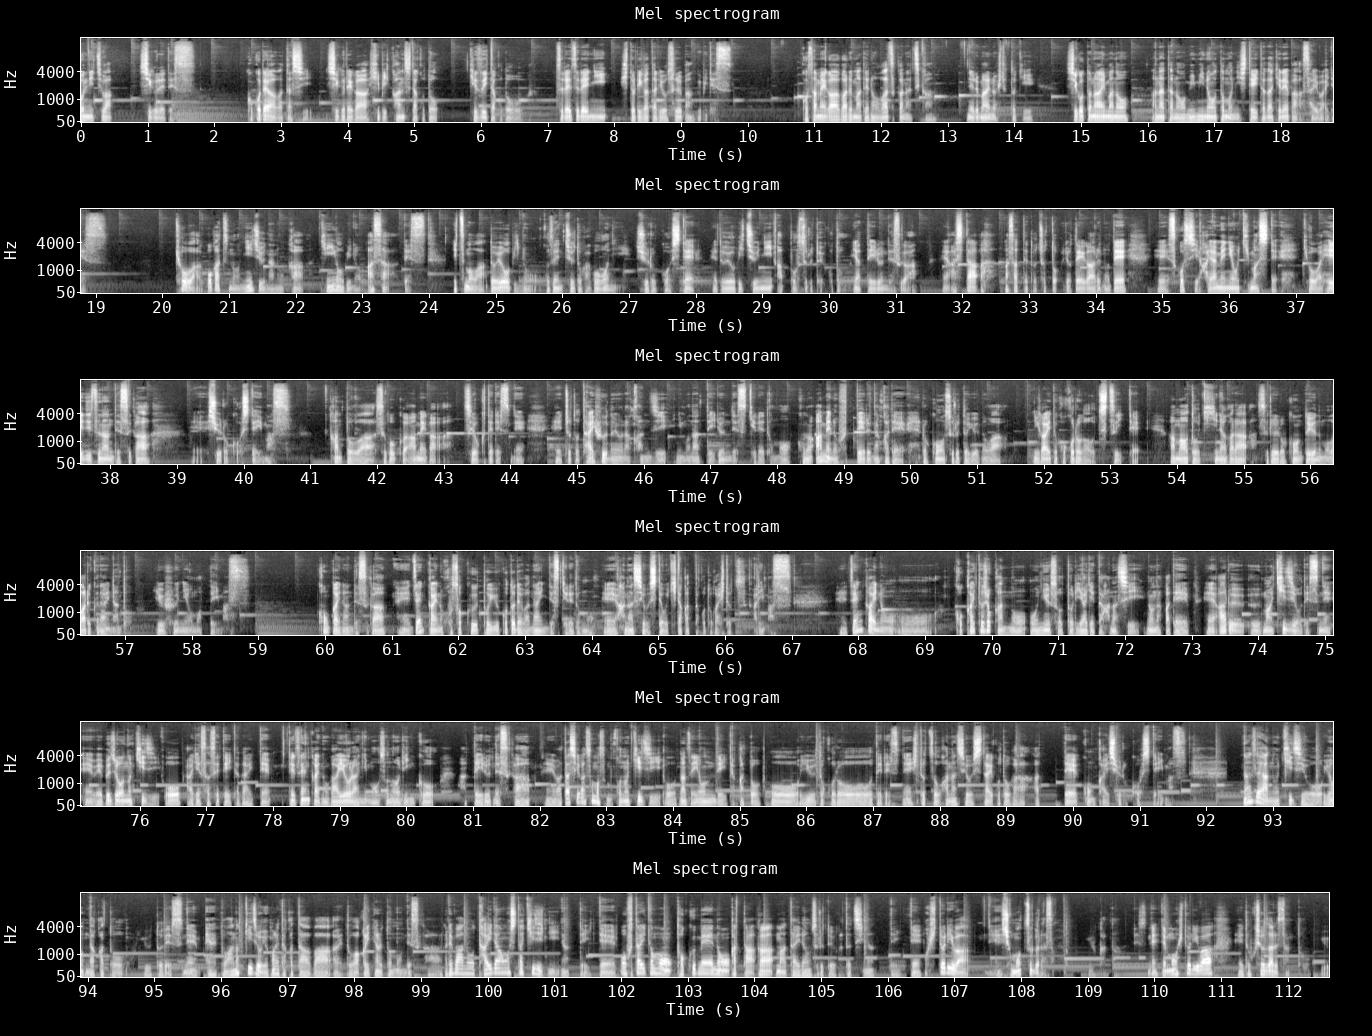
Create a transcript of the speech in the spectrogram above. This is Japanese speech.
こんにちは、しぐれです。ここでは私、しぐれが日々感じたこと、気づいたことを、つれづれに一人語りをする番組です。小雨が上がるまでのわずかな時間、寝る前のひととき、仕事の合間のあなたのお耳のお供にしていただければ幸いです。今日は5月の27日金曜日の朝です。いつもは土曜日の午前中とか午後に収録をして、土曜日中にアップをするということをやっているんですが、明日、明後日とちょっと予定があるので、少し早めに起きまして、今日は平日なんですが、収録をしています。関東はすごく雨が強くてですね、ちょっと台風のような感じにもなっているんですけれども、この雨の降っている中で録音するというのは、意外と心が落ち着いて、雨音を聞きながらする録音というのも悪くないなというふうに思っています。今回なんですが、えー前回の補足ということではないんですけれども、えー話をしておきたかったことが一つあります。えー前回の国会図書館のニュースを取り上げた話の中で、ある、まあ、記事をですね、ウェブ上の記事を上げさせていただいて、で、前回の概要欄にもそのリンクを貼っているんですが、えー私がそもそもこの記事をなぜ読んでいたかというところでですね、一つお話をしたいことがあって、今回収録をしています。なぜあの記事を読んだかというとですね、えっ、と、あの記事を読まれた方は、えっ、と、お分かりになると思うんですが、あれはあの対談をした記事になっていて、お二人とも匿名の方が、まあ、対談をするという形になっていて、お一人は、えー書物蔵さんという方ですね。で、もう一人は、えー読書猿さんという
